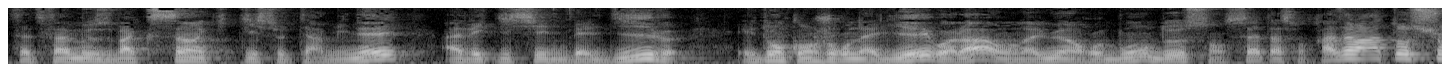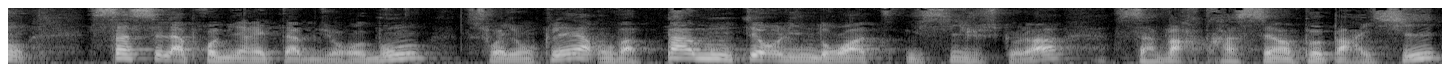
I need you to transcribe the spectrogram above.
cette fameuse VAC 5 qui se terminait, avec ici une belle div, et donc en journalier, voilà, on a eu un rebond de 107 à 113. Alors attention, ça c'est la première étape du rebond. Soyons clairs, on va pas monter en ligne droite ici jusque là. Ça va retracer un peu par ici.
